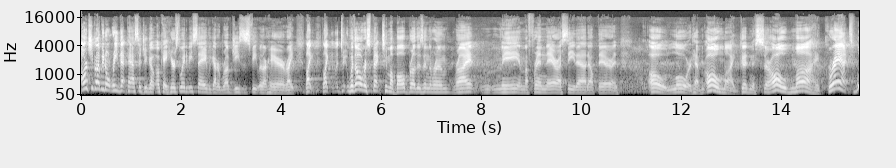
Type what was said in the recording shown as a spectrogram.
aren't you glad we don't read that passage and go, okay, here's the way to be saved. We got to rub Jesus' feet with our hair, right? Like, like with all respect to my bald brothers in the room, right? Me and my friend there, I see that out there, and oh Lord, have oh my goodness, sir, oh my Grant, woo!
